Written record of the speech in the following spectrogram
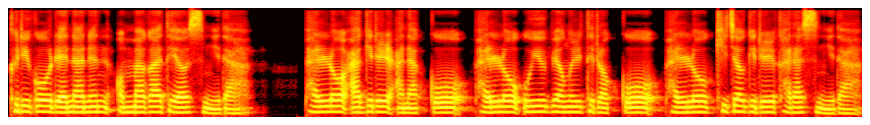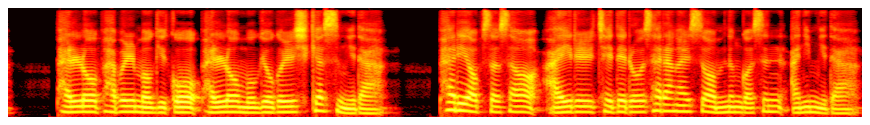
그리고 레나는 엄마가 되었습니다. 발로 아기를 안았고 발로 우유병을 들었고 발로 기저귀를 갈았습니다. 발로 밥을 먹이고 발로 목욕을 시켰습니다. 팔이 없어서 아이를 제대로 사랑할 수 없는 것은 아닙니다.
